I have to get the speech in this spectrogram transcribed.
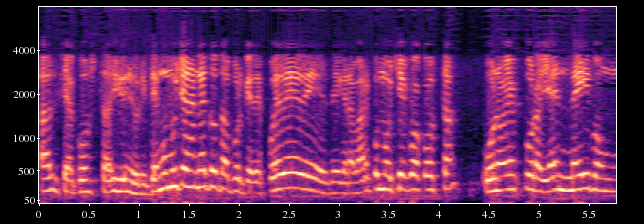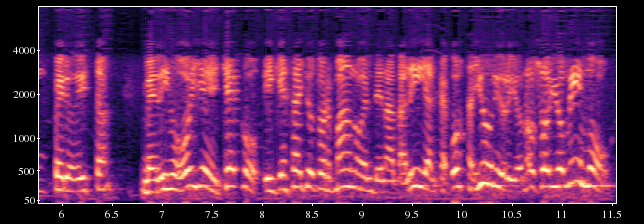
Alcia Acosta Junior. Y tengo muchas anécdotas porque después de, de grabar como Checo Acosta, una vez por allá en Neiva, un periodista me dijo, oye, Checo, ¿y qué se ha hecho tu hermano, el de Natalia, el Chacosta Junior? Y yo, no soy yo mismo.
